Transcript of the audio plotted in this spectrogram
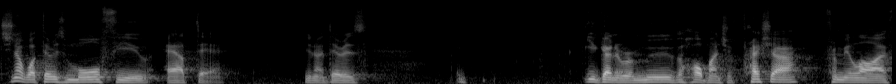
do you know what, there is more for you out there. You know, there is, you're going to remove a whole bunch of pressure from your life.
